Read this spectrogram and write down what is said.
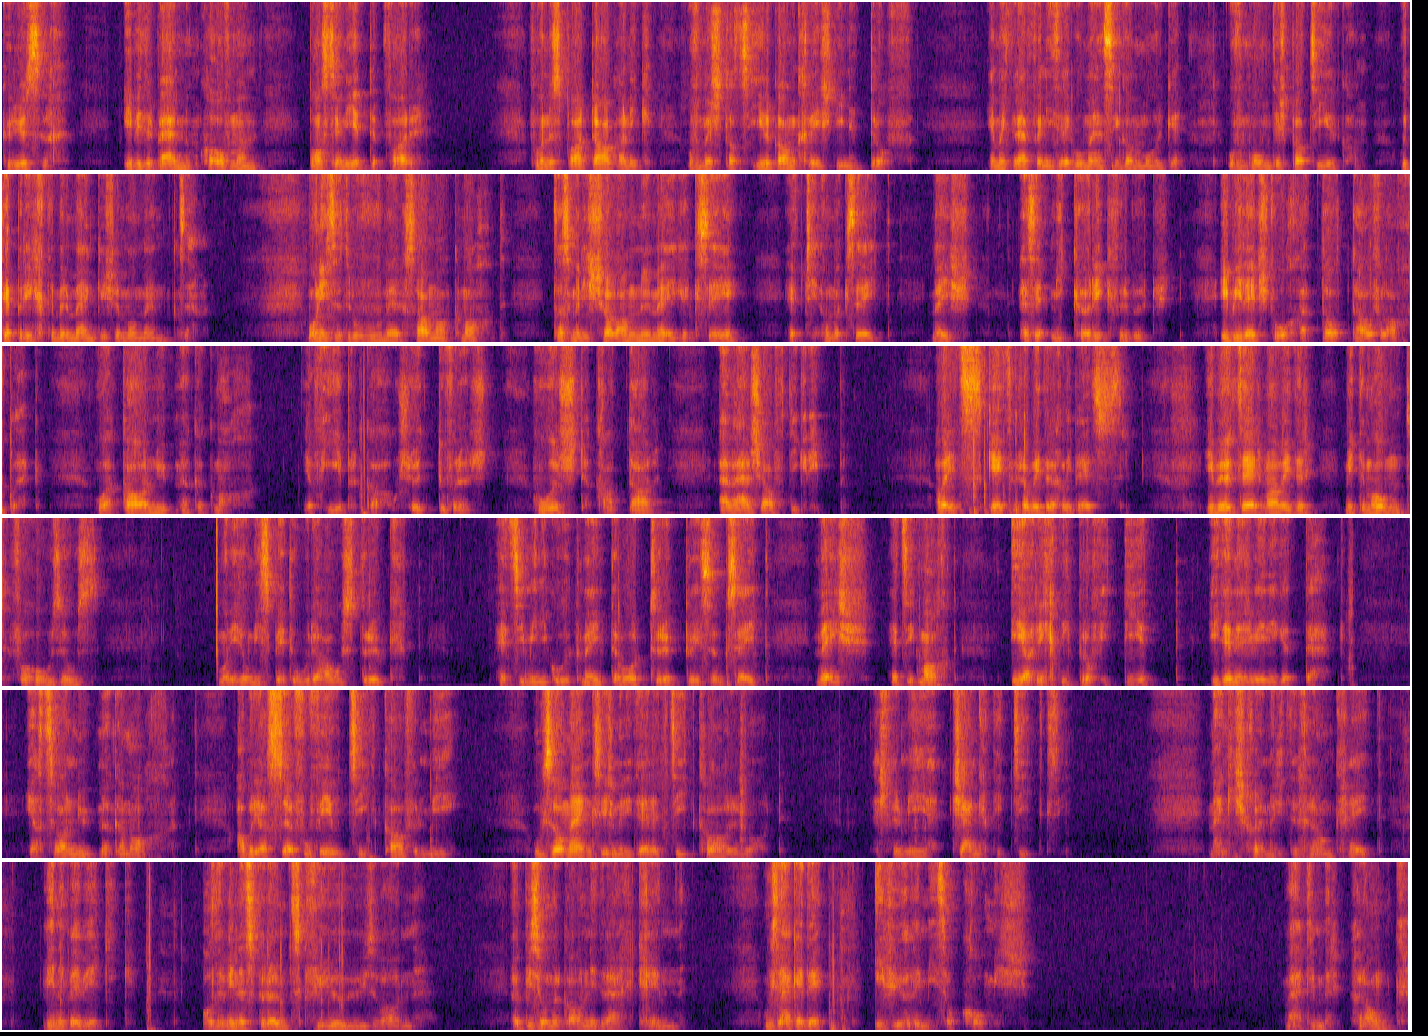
Grüß euch. Ich bin der Bernd Kaufmann, pensionierter Pfarrer. Vor ein paar Tagen habe ich auf einem Spaziergang Christine getroffen. Wir treffen uns regelmässig am Morgen auf dem Hundespaziergang. Und dann berichten wir manchmal einen Moment zusammen. Als ich sie darauf aufmerksam gemacht habe, dass wir uns schon lange nicht mehr gesehen haben, hat sie nur gesagt, weisst, es hat mich gehörig verwünscht. Ich bin letzte Woche total flach gelegen und habe gar nichts mehr gemacht. Habe Fieber gehabt, Schüttelfrost, Husten, Katar, eine wehrschaftige Grippe. Aber jetzt geht es mir schon wieder ein bisschen besser. Ich bin zuerst mal wieder mit dem Hund von Haus aus, als ich um mein Bedauern ausdrückt, hat sie meine gut gemeinten Worte zurückgewiesen und gesagt, weisst, hat sie gemacht, ich habe richtig profitiert in diesen schwierigen Tagen. Ich habe zwar nichts mehr gemacht, aber ich hatte so viel Zeit für mich. Und so manches ist mir in dieser Zeit klarer geworden. Es war für mich eine geschenkte Zeit. Manchmal kommen wir in der Krankheit wie eine Bewegung oder wie ein fremdes Gefühl in uns wahrnehmen. Etwas, was wir gar nicht recht kennen. Und sagen dann, ich fühle mich so komisch. Werden wir krank,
